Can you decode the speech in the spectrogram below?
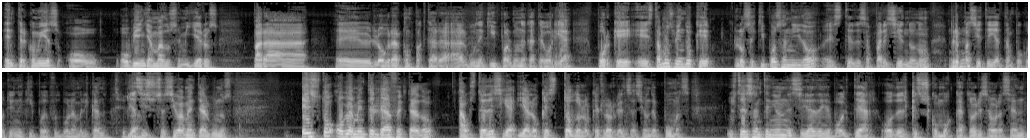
entre comillas, o, o bien llamados semilleros, para eh, lograr compactar a algún equipo, alguna categoría? Porque estamos viendo que los equipos han ido este, desapareciendo, ¿no? Prepa 7 ya tampoco tiene equipo de fútbol americano. y así sucesivamente algunos. Esto obviamente le ha afectado a ustedes y a, lo que es todo lo que es la organización de Pumas. ¿Ustedes han tenido necesidad de voltear o de que sus convocatorias ahora sean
